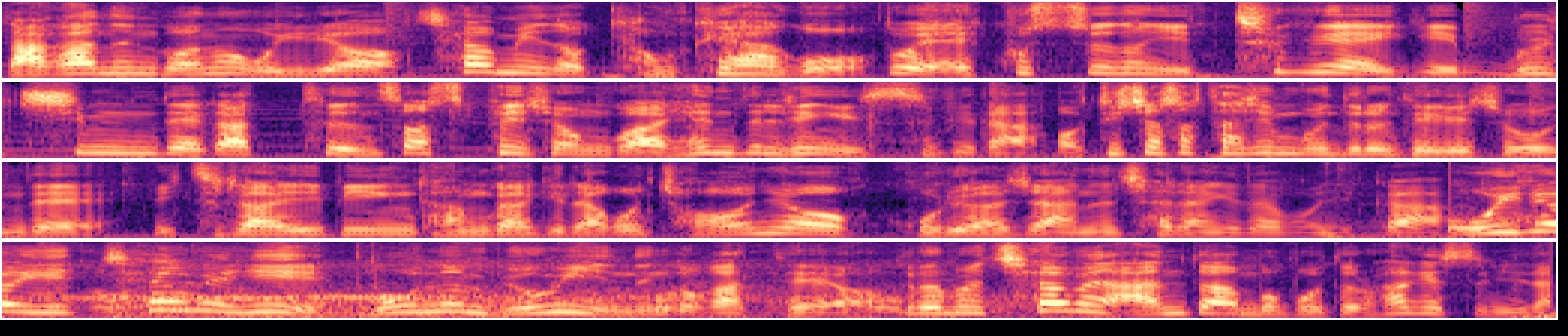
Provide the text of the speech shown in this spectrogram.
나가는 거는 오히려 체험이 더 경쾌하고 또 에쿠스는 이 특유의 이게 물침대 같은 서스펜션과 핸들링이 있습니다. 어, 뒷좌석 타신 분들은 되게 좋은데 이 드라이빙 감각이라고는 전혀 고려하지 않은 차량이다 보니까 오히려 이 체어맨이 모는 묘미 있는 것 같아요. 그러면 체어맨 안도 한번 보도록 하겠습니다.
